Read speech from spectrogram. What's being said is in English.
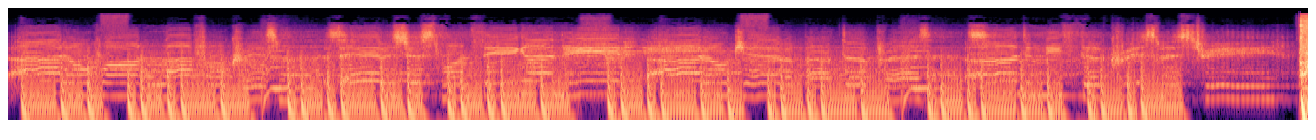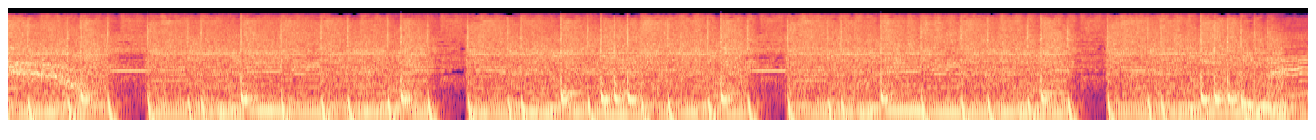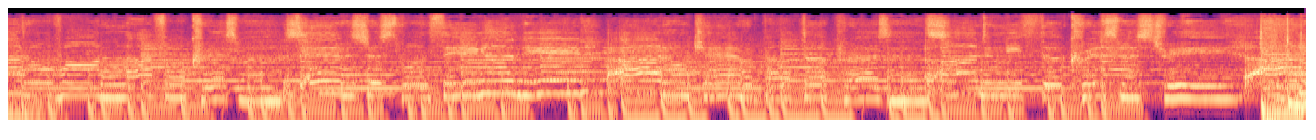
I don't want a lot for Christmas. There is just one There is just one thing I need. I don't care about the presents underneath the Christmas tree. I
